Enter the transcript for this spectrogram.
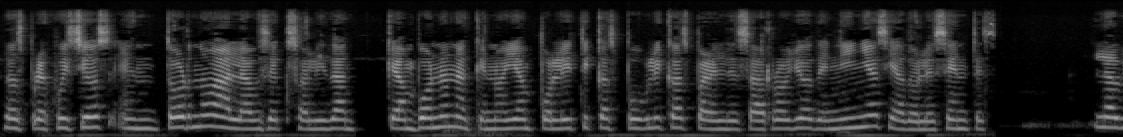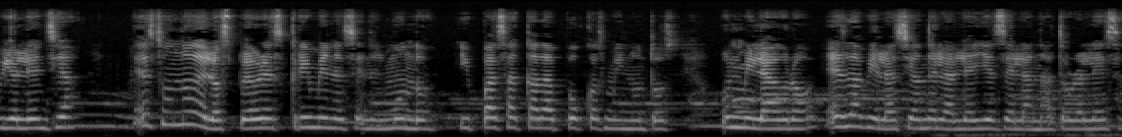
los prejuicios en torno a la sexualidad, que abonan a que no hayan políticas públicas para el desarrollo de niñas y adolescentes. La violencia es uno de los peores crímenes en el mundo y pasa cada pocos minutos. Un milagro es la violación de las leyes de la naturaleza.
